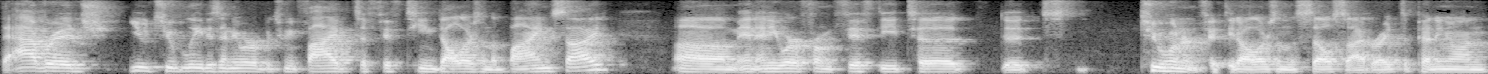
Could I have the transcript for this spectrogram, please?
the average YouTube lead is anywhere between five to fifteen dollars on the buying side, um, and anywhere from fifty to two hundred and fifty dollars on the sell side, right? Depending on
